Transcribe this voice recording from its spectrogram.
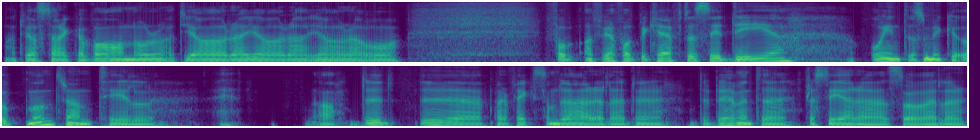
Att vi har starka vanor att göra, göra, göra och få, att vi har fått bekräftelse i det och inte så mycket uppmuntran till Ja, du, du är perfekt som du är eller du, du behöver inte prestera så eller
